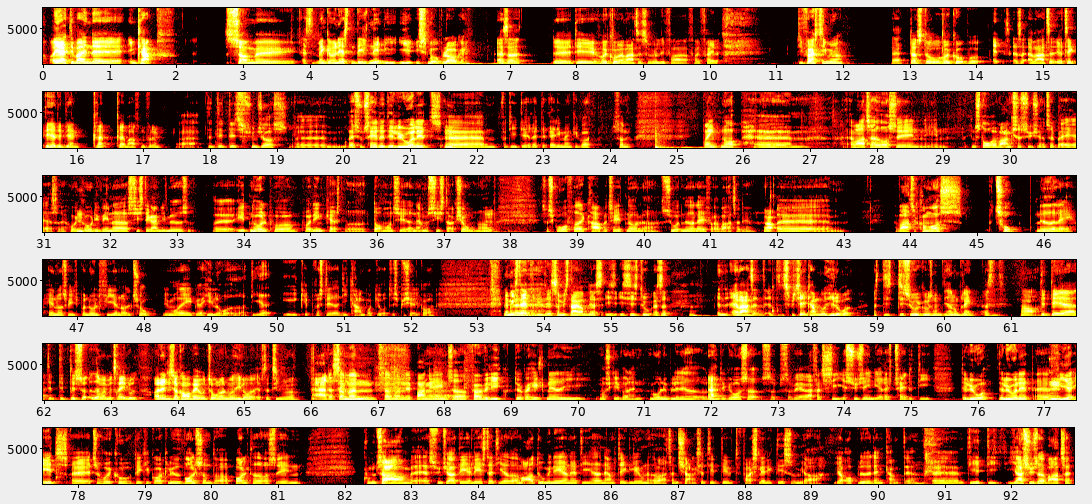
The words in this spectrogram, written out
Og ja, det var en, øh, en kamp, som, øh, altså man kan jo næsten dele den ind i, i, i små blokke. Altså, øh, det er HK og Marta selvfølgelig fra, fra i fredag. De første 10 minutter, Ja. der stod HK på alt. Altså Avarta, jeg tænkte, det her det bliver en grim, grim aften for dem. Ja, det, det, det synes jeg også. Øh, resultatet, det lyver lidt, mm. øh, fordi det er rigtig, rigtig, man kan godt sådan bringe den op. Øh, Avarta havde også en, en, en stor revanche, synes jeg, tilbage. Altså, HK, mm. de vinder sidste gang, de mødes. Øh, 1-0 på, på et indkast, hvor dommeren siger nærmest sidste aktion, og mm. Så scorer Frederik Krabbe til 1-0, og surt nederlag for Avarta der. Ja. Øh, Avarta kommer også to nederlag, henholdsvis på 0-4 og 0-2 imod AB og Hillerød, og de havde ikke præsteret de kampe og gjort det specielt godt. Nej, mest af alt, fordi det, som vi snakker om der i, i sidste uge, altså, Avarta, et specielt kamp mod Hillerød, altså, det, det så ikke ud, som om de havde nogen plan. Altså, Nå, det, det, er, det, det, det så eddermame med træet ud, og da de så kommer bagud 2-0 mod Hillerød efter 10 minutter. ja, der så er, man, så er man lidt bange af en, så før vi lige dykker helt ned i, måske hvordan målene blev lavet, og Ja. ja. det gjorde, så, så, så vil jeg i hvert fald sige, jeg synes egentlig, at resultatet, de, det lyver. Det lyver lidt. Uh, 4-1 uh, til HK, det kan godt lyde voldsomt, og Bold havde også en kommentar om, uh, synes jeg, det jeg læste, at de havde været meget dominerende, at de havde nærmest ikke levnet og var til en chance. Det, det er faktisk slet ikke det, som jeg, jeg oplevede i den kamp der. Uh, de, de, jeg synes, at Varta,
